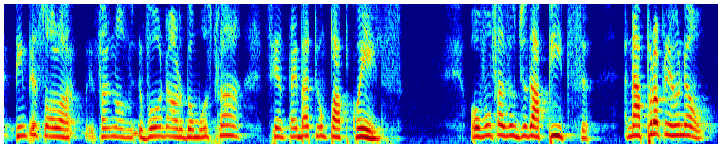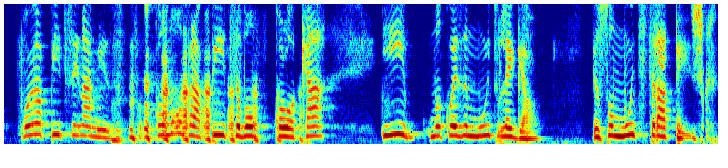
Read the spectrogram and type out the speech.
tem pessoal lá, eu falo, não, eu vou na hora do almoço para sentar e bater um papo com eles. Ou vão fazer o dia da pizza. Na própria reunião, põe uma pizza aí na mesa. Como vamos para pizza, vamos colocar. E uma coisa muito legal, eu sou muito estratégica,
